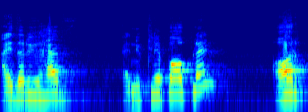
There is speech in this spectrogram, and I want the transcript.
either you have a nuclear power plant or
